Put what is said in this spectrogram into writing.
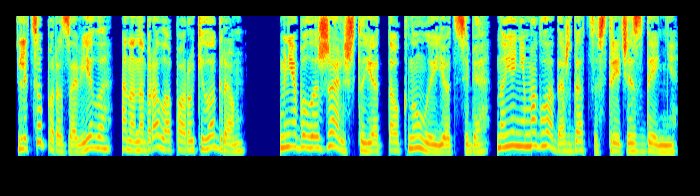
Лицо порозовело, она набрала пару килограмм. Мне было жаль, что я оттолкнула ее от себя, но я не могла дождаться встречи с Дэнни.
